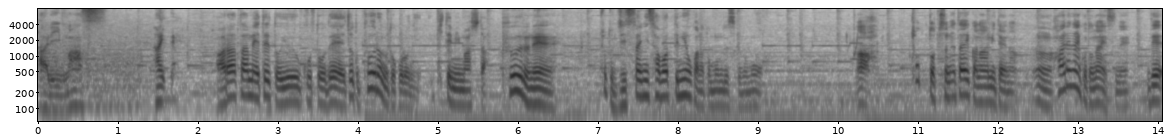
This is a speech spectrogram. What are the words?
あります。はい。改めてということでちょっとプールのところに来てみました。プールねちょっと実際に触ってみようかなと思うんですけども。あちょっと冷たいかなみたいな、うん、入れないことないですね。で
